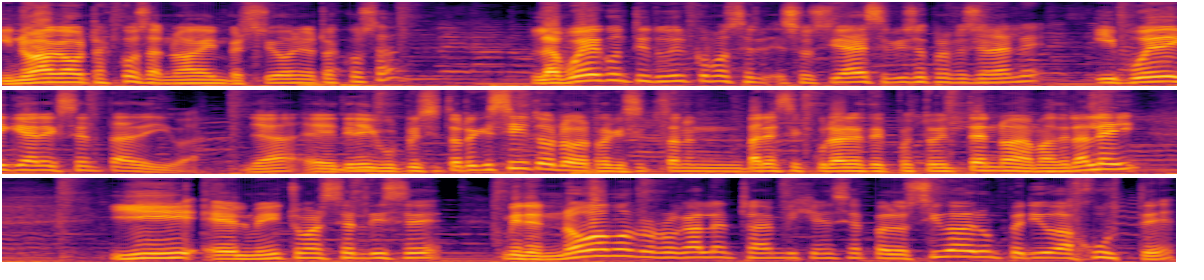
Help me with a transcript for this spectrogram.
y no haga otras cosas, no haga inversión y otras cosas, la puede constituir como sociedad de servicios profesionales y puede quedar exenta de IVA. ¿ya? Eh, tiene que cumplir ciertos requisitos, los requisitos están en varias circulares de impuestos internos, además de la ley. Y el ministro Marcel dice, miren, no vamos a prorrogar la entrada en vigencia, pero sí va a haber un periodo de ajuste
